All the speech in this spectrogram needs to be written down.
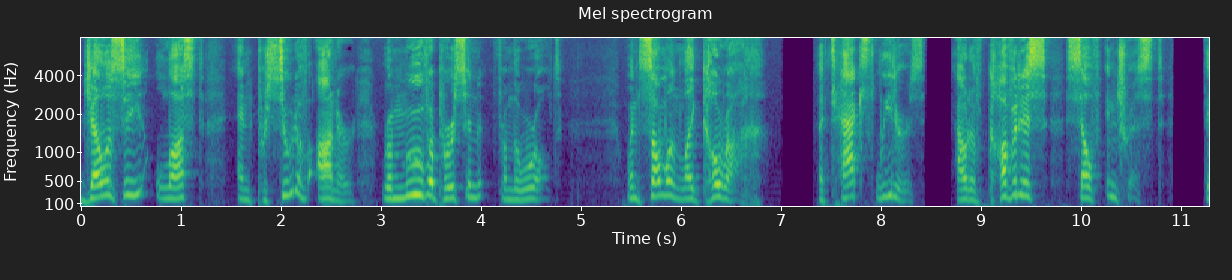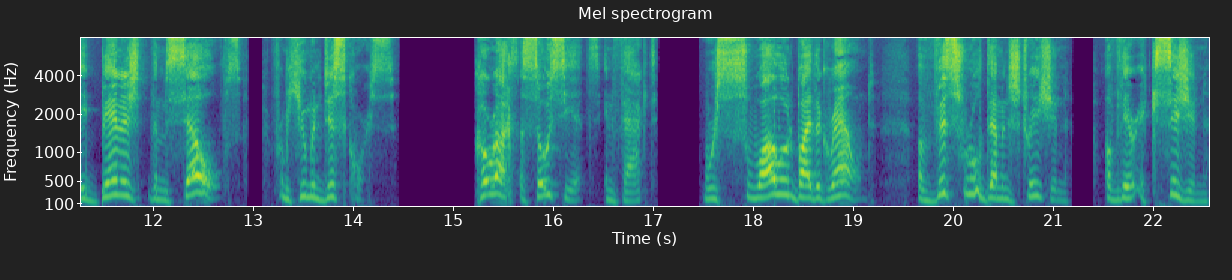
jealousy, lust, and pursuit of honor remove a person from the world. When someone like Korach attacks leaders out of covetous self interest, they banish themselves from human discourse. Korach's associates, in fact, were swallowed by the ground, a visceral demonstration of their excision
